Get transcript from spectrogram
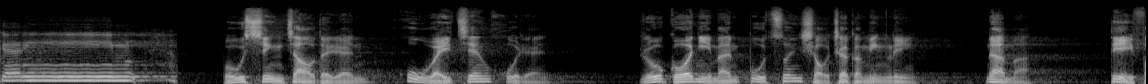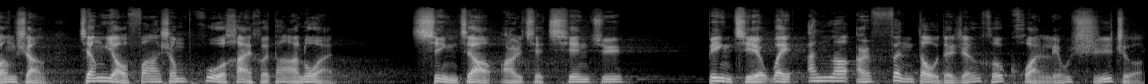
كريم 不信教的人互为监护人。如果你们不遵守这个命令，那么。 地方上将要发生迫害和大乱，信教而且迁居，并且为安拉而奋斗的人和款流使者，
